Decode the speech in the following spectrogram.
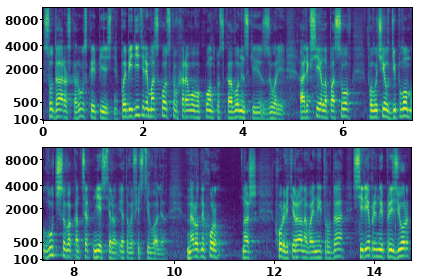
«Сударушка», «Русская песня». Победитель московского хорового конкурса «Коломенские зори». Алексей Лопасов получил диплом лучшего концертмейстера этого фестиваля. Народный хор наш хор ветерана войны и труда, серебряный призер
